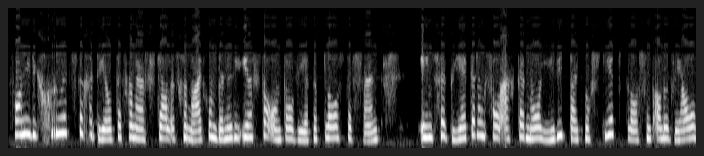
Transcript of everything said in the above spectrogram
Van die grootste gedeelte van herstel is geneig om binne die eerste aantal weke plaas te vind en verbetering sal egter na hierdie tyd nog steeds plaasvind alhoewel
